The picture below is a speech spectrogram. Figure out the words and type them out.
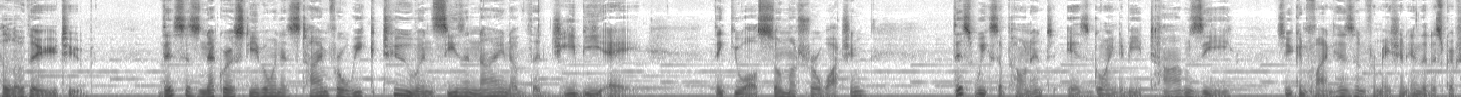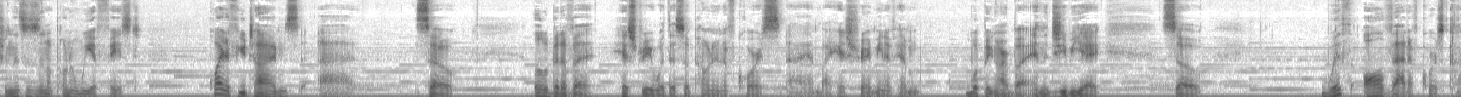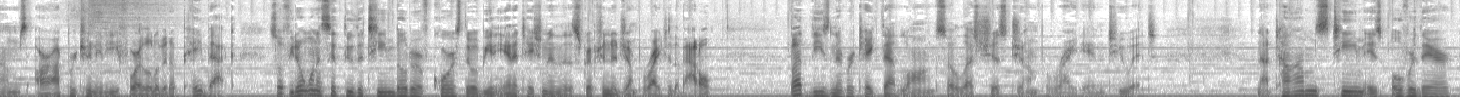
Hello there, YouTube. This is NecroStevo, and it's time for week 2 in season 9 of the GBA. Thank you all so much for watching. This week's opponent is going to be Tom Z, so you can find his information in the description. This is an opponent we have faced quite a few times, uh, so a little bit of a history with this opponent, of course, uh, and by history I mean of him whooping our butt in the GBA. So, with all that, of course, comes our opportunity for a little bit of payback. So if you don't want to sit through the team builder, of course, there will be an annotation in the description to jump right to the battle. But these never take that long, so let's just jump right into it. Now, Tom's team is over there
